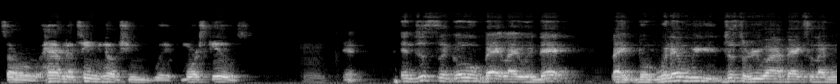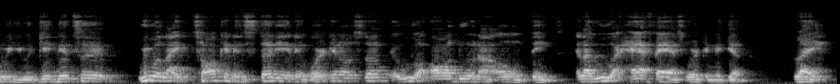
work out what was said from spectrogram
So having a team helps you with more skills. Mm. Yeah. And just to go back like with that, like but whenever we just to rewind back to like when we were getting into it, we were like talking and studying and working on stuff, and we were all doing our own things. And like we were half ass working together. Like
